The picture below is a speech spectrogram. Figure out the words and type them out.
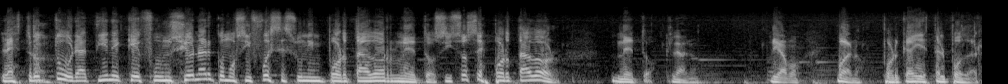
la estructura, tiene que funcionar como si fueses un importador neto? Si sos exportador neto, Claro. digamos. Bueno, porque ahí está el poder.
